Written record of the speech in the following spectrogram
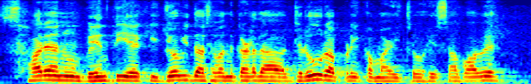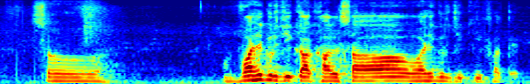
ਸਾਰਿਆਂ ਨੂੰ ਬੇਨਤੀ ਹੈ ਕਿ ਜੋ ਵੀ ਦਸਵੰਦ ਕੱਢਦਾ, ਜ਼ਰੂਰ ਆਪਣੀ ਕਮਾਈ 'ਚੋਂ ਹਿੱਸਾ ਪਾਵੇ। ਸੋ ਵਾਹਿਗੁਰੂ ਜੀ ਕਾ ਖਾਲਸਾ, ਵਾਹਿਗੁਰੂ ਜੀ ਕੀ ਫਤਿਹ।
